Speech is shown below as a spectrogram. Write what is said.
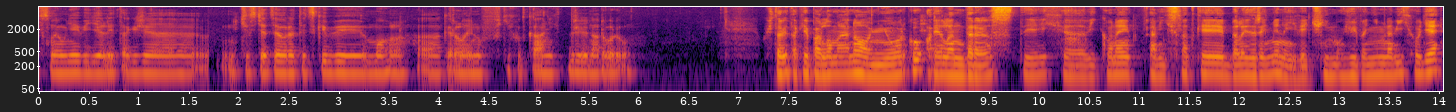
jsme u něj viděli, takže čistě teoreticky by mohl Carolinu v těch utkáních držet nad vodou. Už tady taky padlo jméno New Yorku Islanders. Ty jejich eh, výkony a výsledky byly zřejmě největším oživením na východě.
